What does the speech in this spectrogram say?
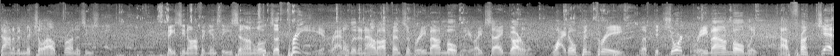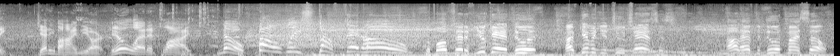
Donovan Mitchell out front as he's facing off against Eason. Unloads a three. It rattled in and out. Offensive rebound, Mobley. Right side, Garland. Wide open three. Left it short. Rebound, Mobley. Out front, Jetty. Jetty behind the arc. He'll let it fly. No. Mobley stuffed it home. The Mob said, if you can't do it, I've given you two chances. I'll have to do it myself.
